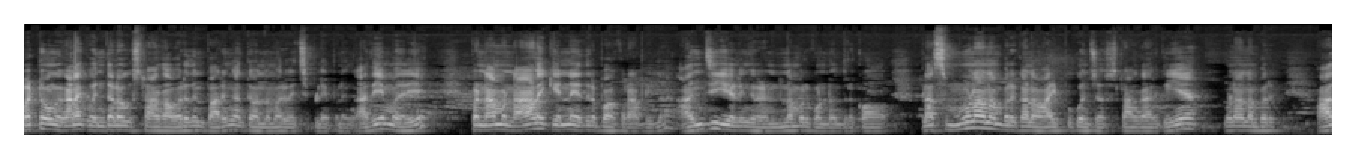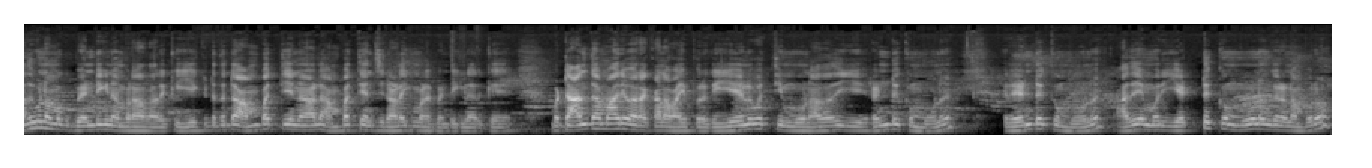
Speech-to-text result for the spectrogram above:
பட் உங்கள் கணக்கு எந்த அளவுக்கு ஸ்ட்ராங்காக வருதுன்னு பாருங்கள் தகுந்த அந்த மாதிரி வச்சு ப்ளே பண்ணுங்கள் அதே மாதிரி இப்போ நம்ம நாளைக்கு என்ன எதிர்பார்க்குறோம் அப்படின்னா அஞ்சு ஏழுங்கிற ரெண்டு நம்பர் கொண்டு வந்திருக்கோம். ப்ளஸ் மூணாம் நம்பருக்கான வாய்ப்பு கொஞ்சம் ஸ்ட்ராங்காக இருக்குது ஏன்? மூணாம் நம்பர் அதுவும் நமக்கு பெண்டிங் நம்பராக தான் இருக்குது கிட்டத்தட்ட ஐம்பத்தி நாலு ஐம்பத்தி அஞ்சு நாளைக்கு மேலே பெண்டிங்கில் இருக்குது பட் அந்த மாதிரி வரக்கான வாய்ப்பு இருக்குது எழுபத்தி மூணு அதாவது ரெண்டுக்கு மூணு ரெண்டுக்கு மூணு அதே மாதிரி எட்டுக்கு மூணுங்கிற நம்பரும்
